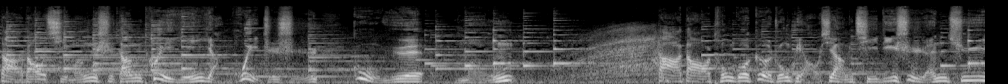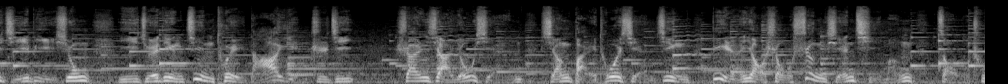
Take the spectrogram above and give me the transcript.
大道启蒙是当退隐养晦之时，故曰蒙。大道通过各种表象启迪世人趋吉避凶，以决定进退打隐之机。山下有险，想摆脱险境，必然要受圣贤启蒙，走出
